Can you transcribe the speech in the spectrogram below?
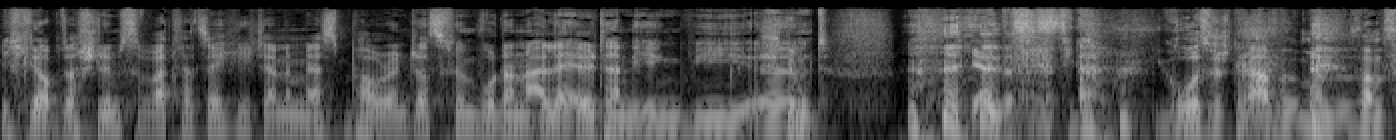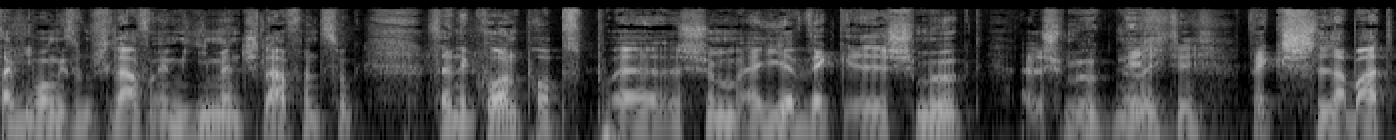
Ich glaube, das Schlimmste war tatsächlich dann im ersten Power Rangers-Film, wo dann alle Eltern irgendwie. Äh Stimmt. ja, das ist die, die, große Strafe, wenn man so Samstagmorgens im Schlaf, im He-Man-Schlafanzug seine Cornpops äh, äh, hier wegschmögt, äh, schmögt nicht, Richtig. wegschlabbert.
